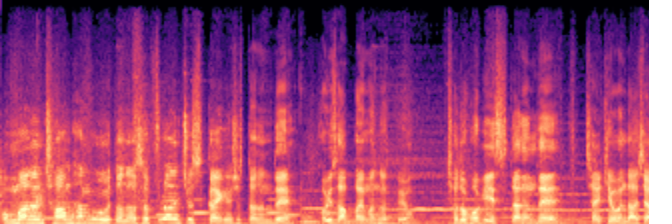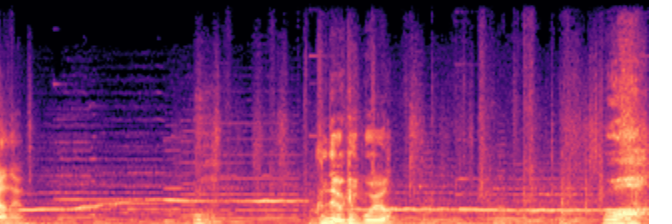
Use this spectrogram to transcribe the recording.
엄마는 처음 한국을 떠나서 프란치스카에 계셨다는데 거기서 아빠를 만났대요. 저도 거기 있었다는데 잘 기억은 나지 않아요? 오, 근데 여긴 뭐예요? 우와,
